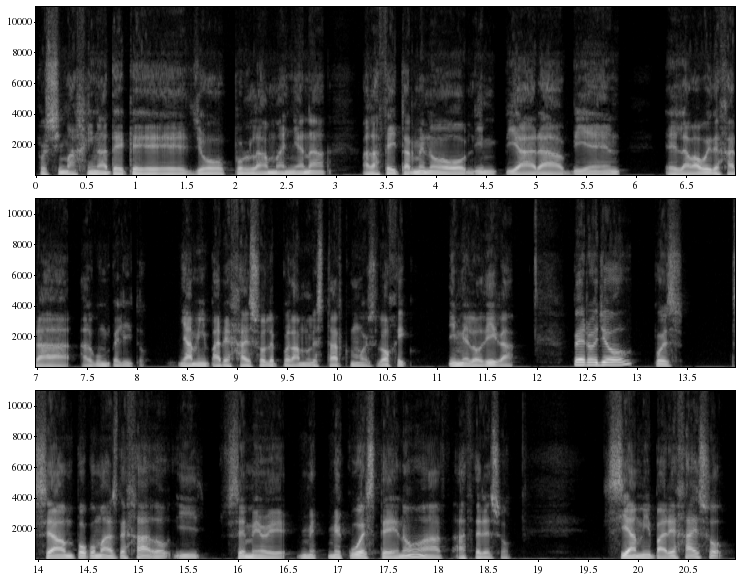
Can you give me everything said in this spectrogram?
pues imagínate que yo por la mañana al afeitarme no limpiara bien el lavabo y dejara algún pelito. Y a mi pareja eso le pueda molestar, como es lógico, y me lo diga. pero yo, pues, sea un poco más dejado y se me, me, cueste, ¿no? hacer eso. Si a mi pareja eso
